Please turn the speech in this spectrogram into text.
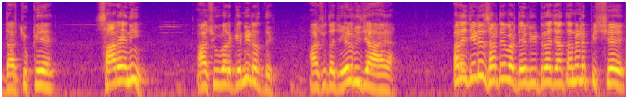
ਡਰ ਚੁੱਕੇ ਹੈ। ਸਾਰੇ ਨਹੀਂ, ਆਸ਼ੂ ਵਰਗੇ ਨਹੀਂ ਡਰਦੇ। ਆਸ਼ੂ ਤਾਂ ਜੇਲ੍ਹ ਵੀ ਜਾ ਆਇਆ। ਪਰ ਇਹ ਜਿਹੜੇ ਸਾਡੇ ਵੱਡੇ ਲੀਡਰ ਆ, ਜਾਂ ਤਾਂ ਇਹਨਾਂ ਨੇ ਪਿੱਛੇ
